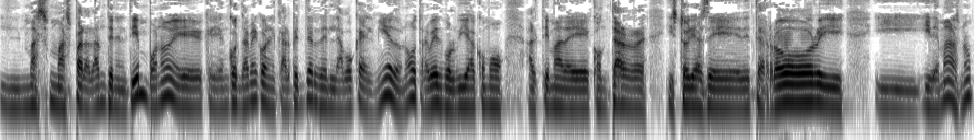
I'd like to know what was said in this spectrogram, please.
más, más para adelante en el tiempo, ¿no? Eh, quería encontrarme con el Carpenter de La Boca del Miedo, ¿no? Otra vez volvía como al tema de contar historias de, de terror y, y, demás, ¿no?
